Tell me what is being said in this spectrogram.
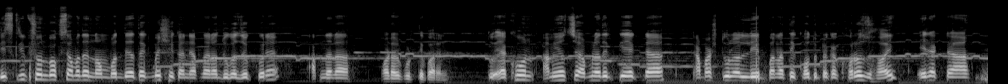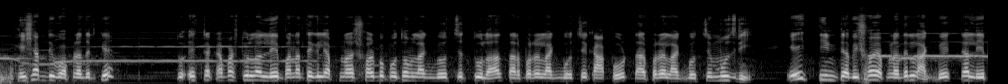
ডিসক্রিপশন বক্সে আমাদের নম্বর দেওয়া থাকবে, সেখানে আপনারা যোগাযোগ করে আপনারা অর্ডার করতে পারেন। তো এখন আমি হচ্ছে আপনাদেরকে একটা কাপাস তুলার লেপ বানাতে কত টাকা খরচ হয়, এর একটা হিসাব দেবো আপনাদেরকে। তো একটা কাপাস তুলার লেপ বানাতে গেলে আপনার সর্বপ্রথম লাগবে হচ্ছে তুলা, তারপরে লাগবে হচ্ছে কাপড়, তারপরে লাগবে হচ্ছে মুজরি। এই তিনটা বিষয় আপনাদের লাগবে একটা লেপ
